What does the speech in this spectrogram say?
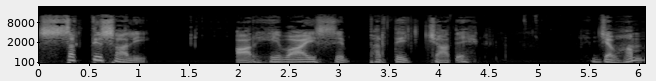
शक्तिशाली और हेवाई से भरते जाते हैं। जब हम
